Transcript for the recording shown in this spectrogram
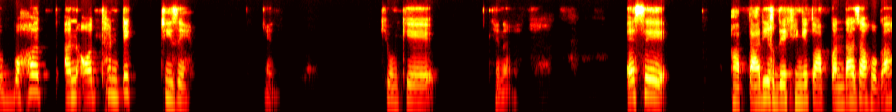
تو بہت ان آتھینٹک چیزیں کیونکہ، ہے نا، ایسے آپ تاریخ دیکھیں گے تو آپ کو اندازہ ہوگا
